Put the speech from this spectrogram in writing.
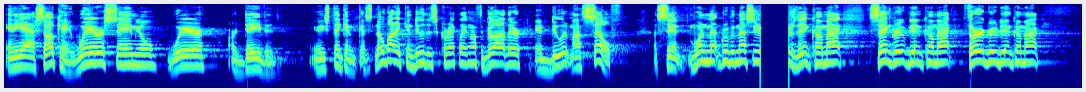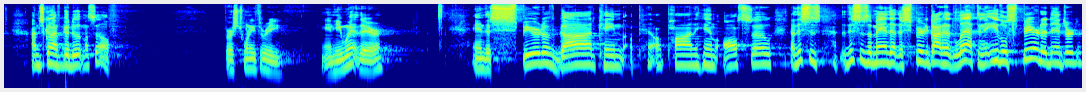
and he asked, Okay, where Samuel? Where are David? You know, he's thinking, because nobody can do this correctly, I'm going to have to go out there and do it myself. I sent one group of messengers didn't come back. Second group didn't come back. Third group didn't come back. I'm just going to have to go do it myself. Verse 23. And he went there, and the Spirit of God came upon him also. Now, this is, this is a man that the Spirit of God had left, and the evil spirit had entered.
